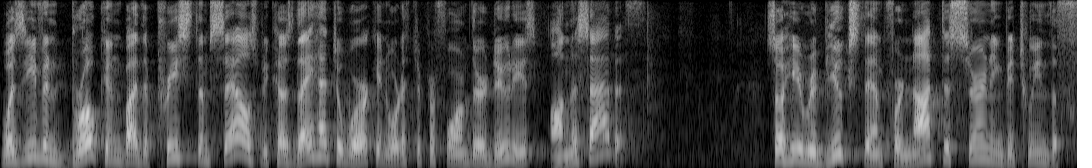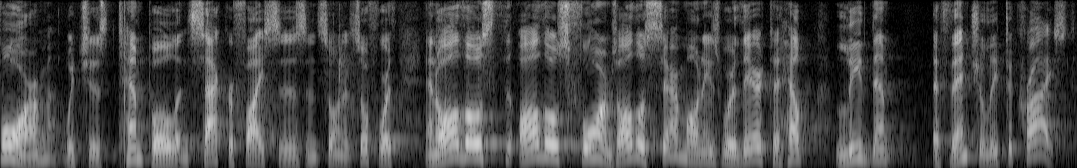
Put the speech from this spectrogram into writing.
was even broken by the priests themselves because they had to work in order to perform their duties on the Sabbath. So he rebukes them for not discerning between the form, which is temple and sacrifices and so on and so forth, and all those, all those forms, all those ceremonies were there to help lead them eventually to Christ.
